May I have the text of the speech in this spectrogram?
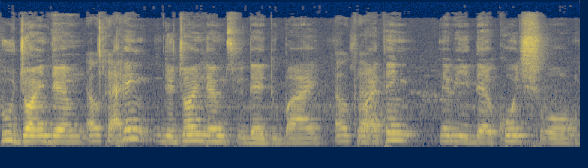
who joined them. Okay. I think they joined them to the Dubai. Okay. So I think maybe the coach will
